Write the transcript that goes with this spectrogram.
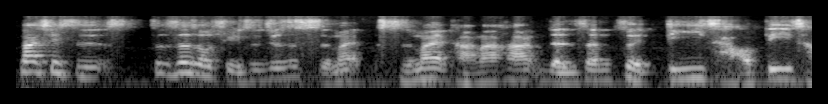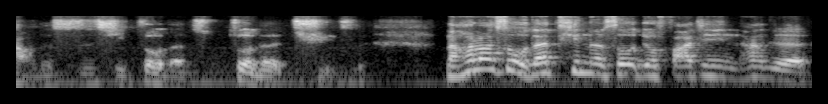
那其实这这首曲子就是史麦史麦塔纳他人生最低潮低潮的时期做的做的曲子。然后那时候我在听的时候就发现，他的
